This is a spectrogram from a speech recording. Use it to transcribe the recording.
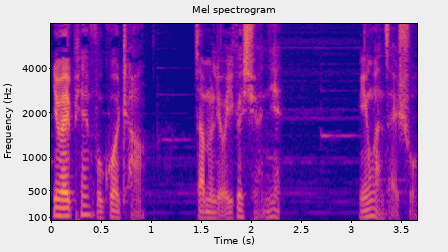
因为篇幅过长，咱们留一个悬念，明晚再说。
